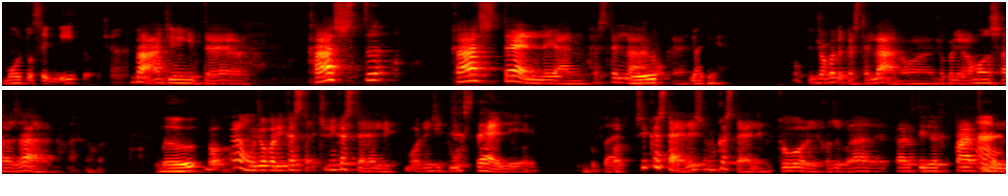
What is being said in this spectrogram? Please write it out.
molto seguito. Cioè. Beh, anche in Inghilterra. Cast... Castellan. Castellano, ok. Ma che è? Il gioco del Castellano, eh, il gioco di Ramon Salazar. Ecco. Boh. Boh, è un gioco di, cast- ci sono i castelli. Boh, leggi tu. Castelli. Beh. Sì, castelli, sono castelli, torri, cose varie, parti del... Parti Ah, del...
